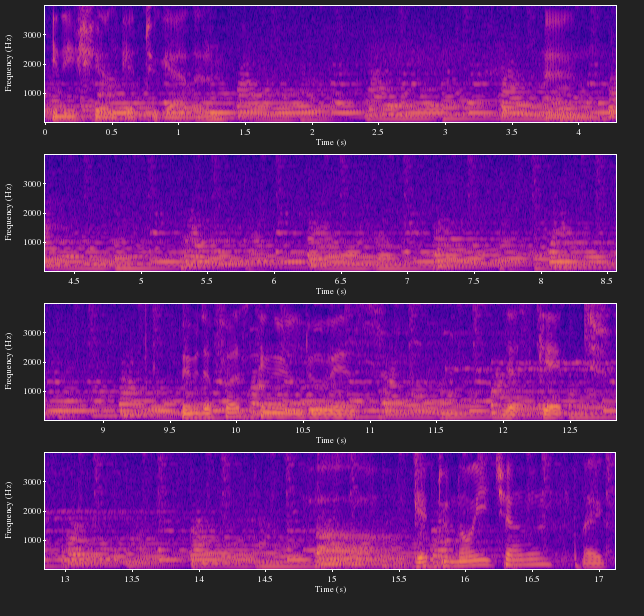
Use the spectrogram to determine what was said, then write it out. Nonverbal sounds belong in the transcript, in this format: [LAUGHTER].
initial get together. And maybe the first thing we'll do is just get uh, get to know each other, like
